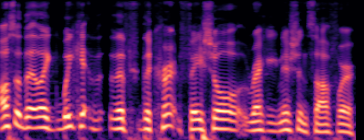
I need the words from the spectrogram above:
Also, that like we can the the current facial recognition software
